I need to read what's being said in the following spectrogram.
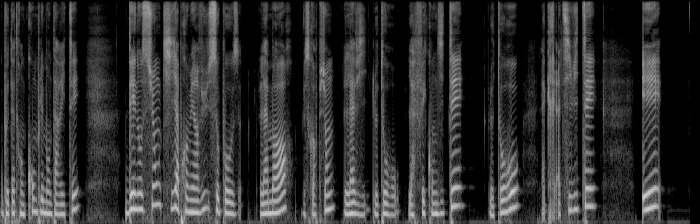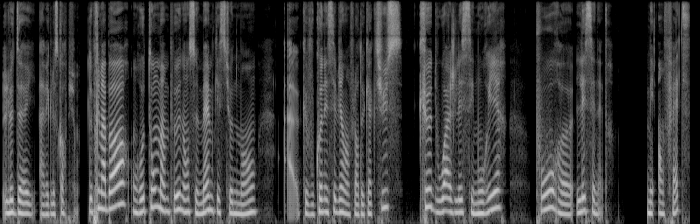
ou peut-être en complémentarité, des notions qui, à première vue, s'opposent. La mort, le scorpion, la vie, le taureau, la fécondité, le taureau, la créativité et le deuil avec le scorpion. De prime abord, on retombe un peu dans ce même questionnement euh, que vous connaissez bien dans Fleur de Cactus. Que dois-je laisser mourir pour euh, laisser naître? Mais en fait,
